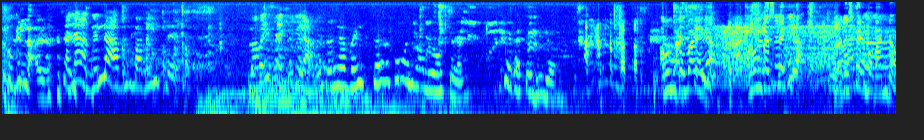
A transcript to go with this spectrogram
Aku gelak je. Tak jangan gelap sebab Abang Isan. Sebab Abang Isan saya gelap. Yang baisa aku mana ada orang. Dia kata. Abang bukan spek ke? Abang bukan spek ke tak? Ada spek nampak bandar.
